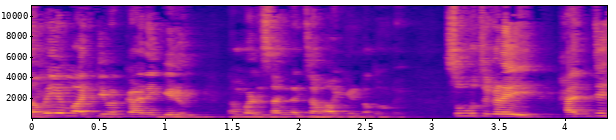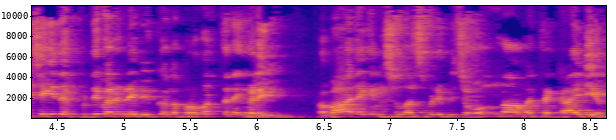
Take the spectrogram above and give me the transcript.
സമയം മാറ്റി വെക്കാനെങ്കിലും നമ്മൾ സന്നദ്ധമാക്കേണ്ടതുണ്ട്. സുഹൃത്തുക്കളെ ഹജ്ജ് ചെയ്ത് പ്രതിഫലം ലഭിക്കുന്ന പ്രവർത്തനങ്ങളിൽ പ്രവാചകൻ സുഹാസ് പഠിപ്പിച്ച ഒന്നാമത്തെ കാര്യം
